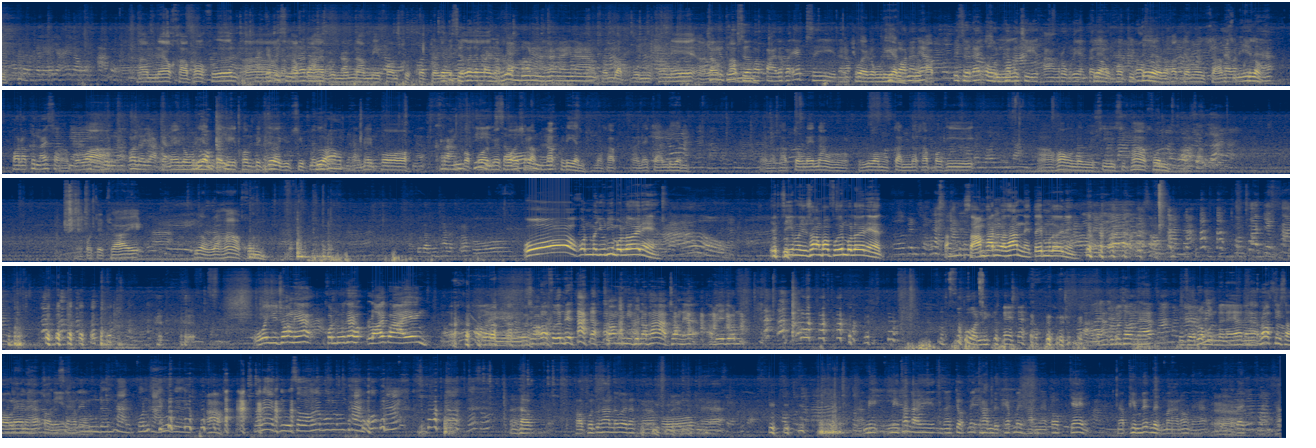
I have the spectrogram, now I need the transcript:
ไปแล้วอยากให้เราอ่านออกทำแล้วข่าวพ่อฟื้นอ่านะครับขอให้บุญหนุนนำมีความสุขความเจเดี๋ยวริญพี่เสือก็จะไปนะคร่วรับมบุญนะฮะในนามสำหรับบุญครั้งนี้อ่าช่องเรายูทูบทำเสือพาไปแล้วก็ FC นะครับช่วยโรงเรียนก่อนหน้านี้นะครับพี่เสือได้โอนเข้าบัญชีทางโรงเรียนไปเครื่อแล้งวคอมพิวเตอร์นะครับจำนวนแต่วัน30นี้เครื่องนะฮะ พอเราขึ้นไลฟ์สดอ่าเพราะว่าบุญนะก็เลยอยากจะในโรงเรียนจะมีคอมพิวเตอร์อยู่10เครื่องหนึ่งรอบนะครับไม่พอนะครั้งอุปกที่รณ์ไม่สพอองสำหรับะนักเรียนนะครับอ่าในการเรียนนะครับต้องได้นั่งรวมกันนะครับ บางทีอ่าห้องหนึ่งสี่สิบห้าคนนะครับเราก็จะใช้เครื่องละห้าคนนะครับทุกท่านทุกท่านนะครับผมโอ้ คนมาอยู่นี่หมดเลยเนี่ย เอฟซีมาอยู่ช่องพ่อฟื้นหมดเลยเนี่ยสามพันกว่าท่านเนี่ยเต็มเลยเนี่ยโอ้ยอยู่ช่องเนี้ย คนดูแค่ร้อยกว่าเองโอ้ยช่องพ่อฟื้นไม่ได้หรอกช่องไม่มีคุณภาพช่องเนี้ยเอาไปโยน ส่วนนี่เลยอ่านะฮะคุณผู้ชมนะครับพี่เสือร่วมบุญไปแล้วนะฮะรอบที่สองแล้วนะฮะตอนนี้นะครับเลยผมลุงเดินผ่านคนหายหมดเลยอ้าวตอนแรกอยู่สองแล้วพอลุงผ่านปุ๊บหายเออเออสุดนะครับขอบคุณทุกท่านด้วยนะครับผมนะฮะนะมีมีท่านใดนะจดไม่ทันหรือแคปไม่ทันนะก็แจ้งนะพิมพ์เลขหนึ่งมาเนาะนะฮะเดี๋ยวจะได้นะ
